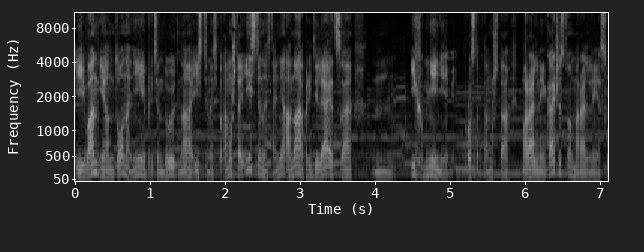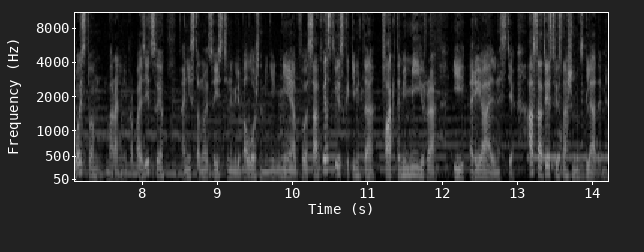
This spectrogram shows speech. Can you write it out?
И Иван, и Антон, они претендуют на истинность, потому что истинность, они, она определяется м, их мнениями, просто потому что моральные качества, моральные свойства, моральные пропозиции, они становятся истинными либо ложными не, не в соответствии с какими-то фактами мира и реальности, а в соответствии с нашими взглядами.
